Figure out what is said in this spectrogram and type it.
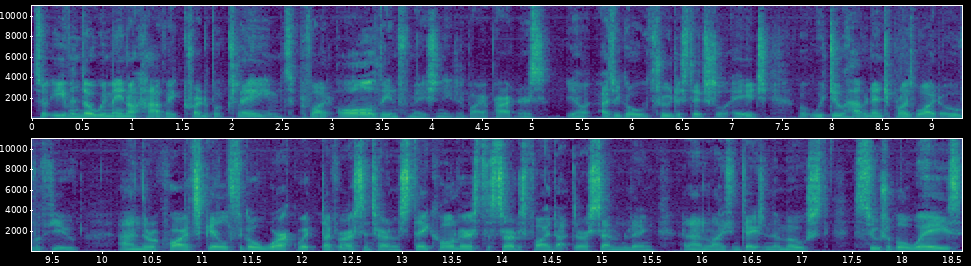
So even though we may not have a credible claim to provide all the information needed by our partners, you know, as we go through this digital age, we do have an enterprise-wide overview and the required skills to go work with diverse internal stakeholders to certify that they're assembling and analyzing data in the most suitable ways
